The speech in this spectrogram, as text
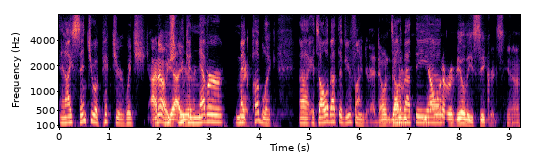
And I sent you a picture which I know, you, yeah, you can never make Right. public. Uh, it's all about the viewfinder. Yeah, don't It's don't re- about the, You don't uh, want to reveal these secrets, you know.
